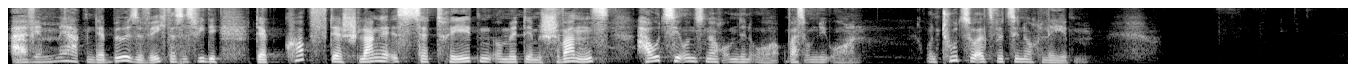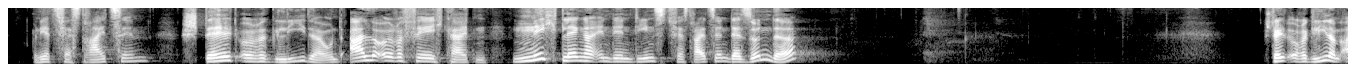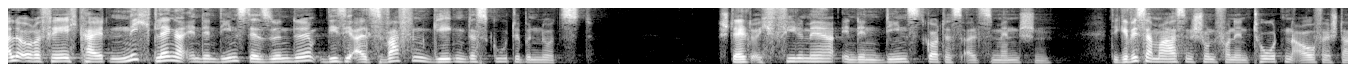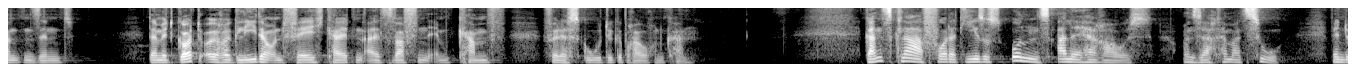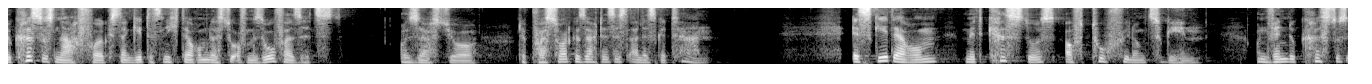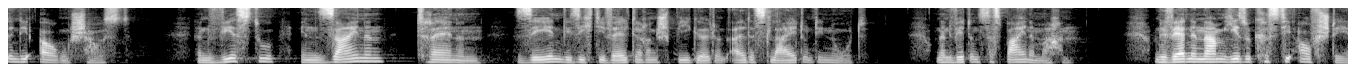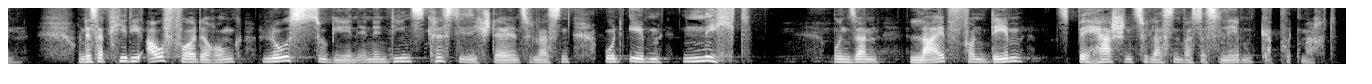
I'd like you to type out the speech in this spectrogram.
Aber wir merken, der Bösewicht, das ist wie die, der Kopf der Schlange ist zertreten und mit dem Schwanz haut sie uns noch um den Ohr, was um die Ohren und tut so, als würde sie noch leben. Und jetzt Vers 13. Stellt eure Glieder und alle eure Fähigkeiten nicht länger in den Dienst, Vers 13, der Sünde, Stellt eure Glieder und alle eure Fähigkeiten nicht länger in den Dienst der Sünde, die sie als Waffen gegen das Gute benutzt. Stellt euch vielmehr in den Dienst Gottes als Menschen, die gewissermaßen schon von den Toten auferstanden sind, damit Gott eure Glieder und Fähigkeiten als Waffen im Kampf für das Gute gebrauchen kann. Ganz klar fordert Jesus uns alle heraus und sagt, hör mal zu, wenn du Christus nachfolgst, dann geht es nicht darum, dass du auf dem Sofa sitzt und sagst, ja, der Pastor hat gesagt, es ist alles getan. Es geht darum, mit Christus auf Tuchfühlung zu gehen. Und wenn du Christus in die Augen schaust, dann wirst du in seinen Tränen sehen, wie sich die Welt darin spiegelt und all das Leid und die Not. Und dann wird uns das Beine machen. Und wir werden im Namen Jesu Christi aufstehen. Und deshalb hier die Aufforderung, loszugehen, in den Dienst Christi sich stellen zu lassen und eben nicht unseren Leib von dem beherrschen zu lassen, was das Leben kaputt macht.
